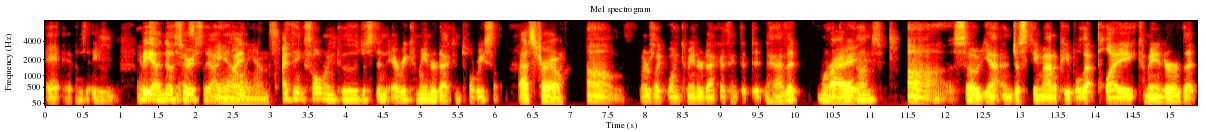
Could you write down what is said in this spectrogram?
It- it was it But yeah, no, seriously, I- I- aliens. I think Sol Ring because it just in every commander deck until recently. That's true. Um, there's like one commander deck I think that didn't have it. One Right. the precons. Uh, so yeah, and just the amount of people that play commander that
